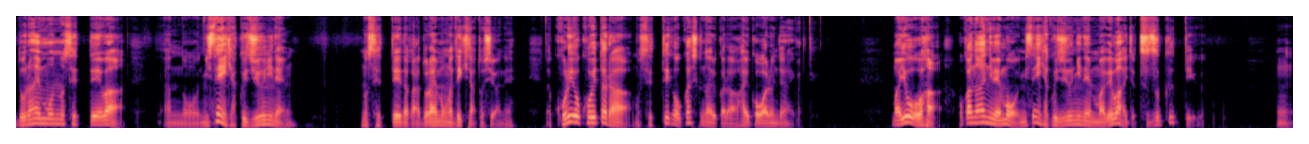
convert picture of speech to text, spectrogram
ドラえもんの設定は、あの、2112年の設定だから、ドラえもんができた年はね。だこれを超えたら、もう設定がおかしくなるから早く終わるんじゃないかっていう。まあ、要は、他のアニメも2112年までは一応続くっていう、うん、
